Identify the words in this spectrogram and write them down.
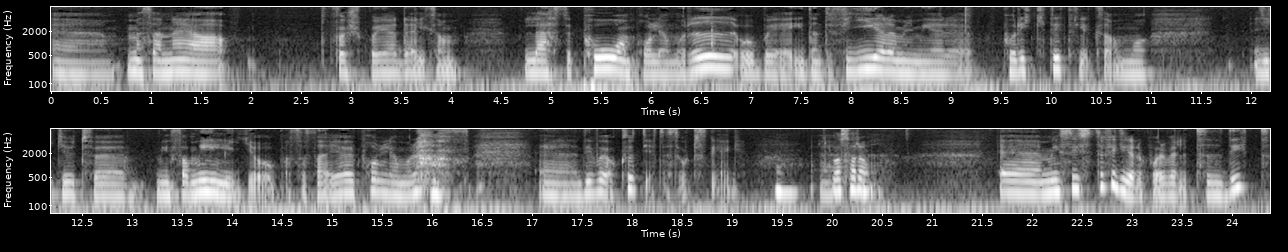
Eh, men sen när jag först började liksom läste på om polyamori och började identifiera mig mer eh, på riktigt liksom. Och gick ut för min familj och bara så här, jag är polyamorös. Eh, det var ju också ett jättestort steg. eh, Vad sa de? mig. Eh, min syster fick reda på det väldigt tidigt.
